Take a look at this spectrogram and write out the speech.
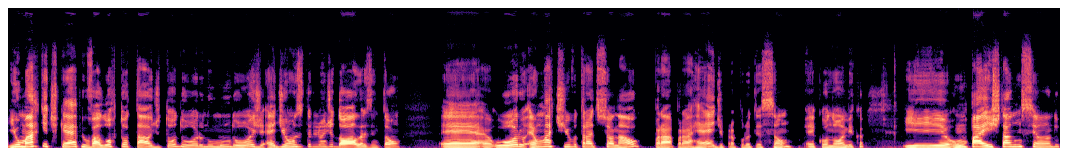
E o market cap, o valor total de todo o ouro no mundo hoje é de 11 trilhões de dólares. Então, é, o ouro é um ativo tradicional para hedge, para proteção econômica, e um país está anunciando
